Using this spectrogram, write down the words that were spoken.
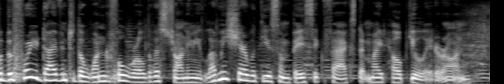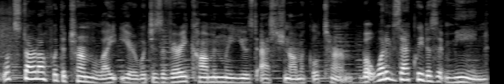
But before you dive into the wonderful world of astronomy, let me share with you some basic facts that might help you later on. Let's start off with the term light year, which is a very commonly used astronomical term. But what exactly does it mean?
